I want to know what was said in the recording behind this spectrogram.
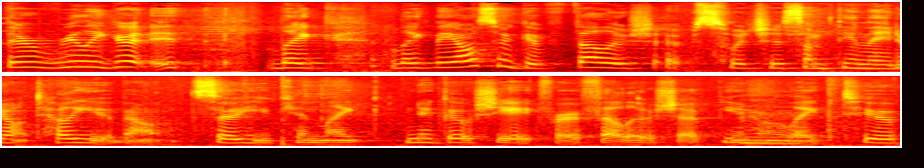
they're really good. It like like they also give fellowships, which is something they don't tell you about. So you can like negotiate for a fellowship, you know, like to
